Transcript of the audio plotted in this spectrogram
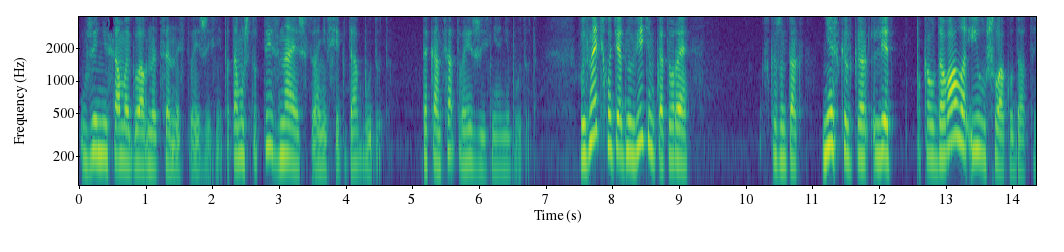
уже не самая главная ценность твоей жизни, потому что ты знаешь, что они всегда будут. До конца твоей жизни они будут. Вы знаете хоть одну ведьму, которая, скажем так, несколько лет поколдовала и ушла куда-то.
